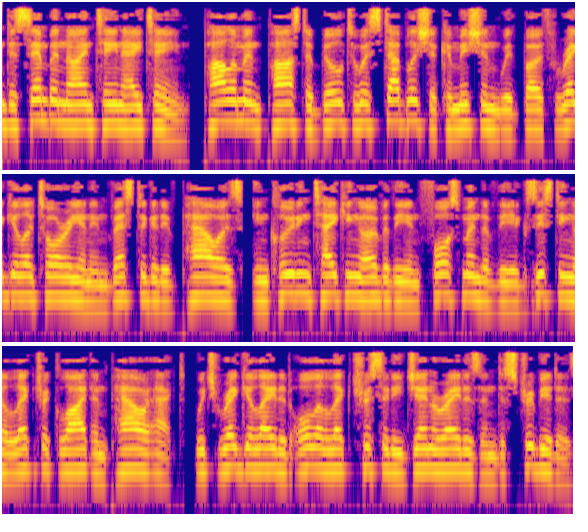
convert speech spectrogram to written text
December 1918, Parliament passed a bill to establish a commission with both regulatory and investigative powers, including taking over the enforcement of the existing Electric Light and Power Act, which regulated all electricity generators and distributors.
